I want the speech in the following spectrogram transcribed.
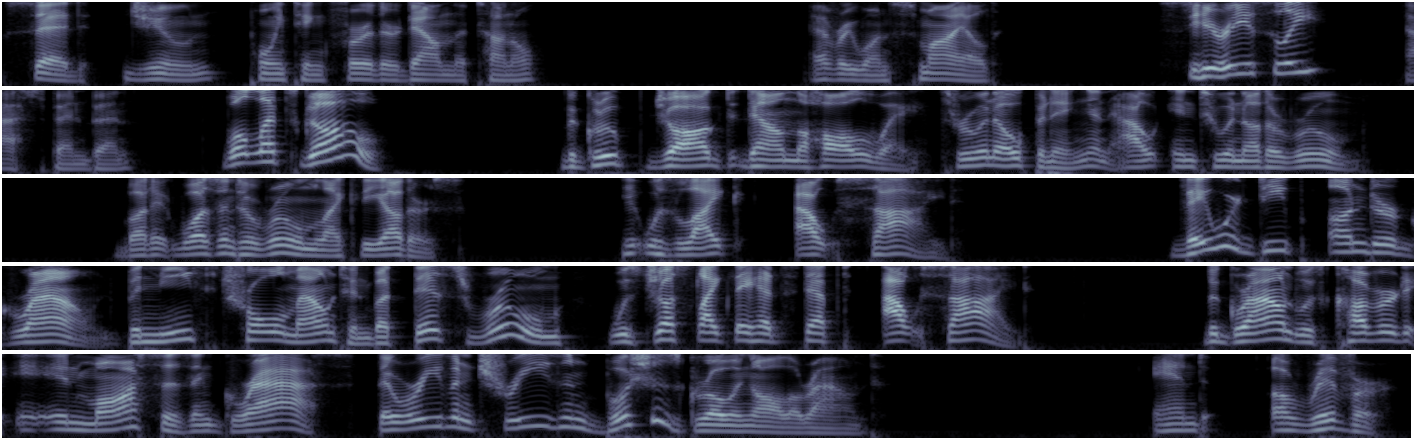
said June, pointing further down the tunnel. Everyone smiled. Seriously? asked Ben Ben. Well, let's go. The group jogged down the hallway, through an opening, and out into another room. But it wasn't a room like the others. It was like outside. They were deep underground, beneath Troll Mountain, but this room was just like they had stepped outside. The ground was covered in mosses and grass. There were even trees and bushes growing all around and a river.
